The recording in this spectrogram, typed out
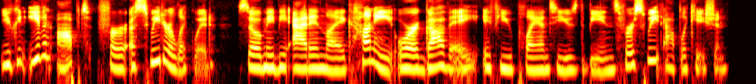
You can even opt for a sweeter liquid, so maybe add in like honey or agave if you plan to use the beans for a sweet application.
